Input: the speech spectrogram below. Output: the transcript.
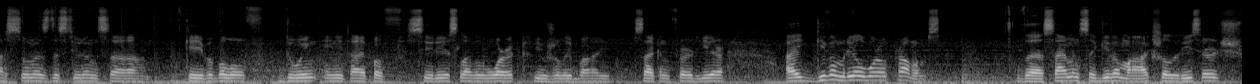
As soon as the students are capable of doing any type of serious level work, usually by second, third year, I give them real world problems. The assignments I give them are actual research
